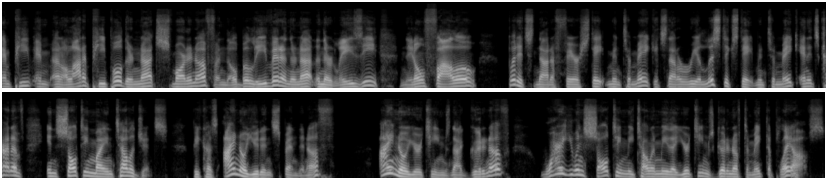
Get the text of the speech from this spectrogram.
and people and, and, a lot of people they're not smart enough and they'll believe it and they're not and they're lazy and they don't follow but it's not a fair statement to make. It's not a realistic statement to make. And it's kind of insulting my intelligence because I know you didn't spend enough. I know your team's not good enough. Why are you insulting me, telling me that your team's good enough to make the playoffs?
